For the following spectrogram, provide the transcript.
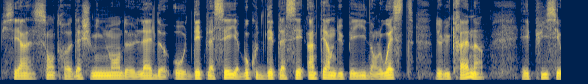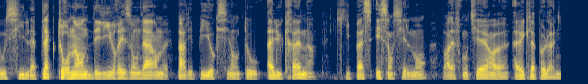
Puis c'est un centre d'acheminement de l'aide aux déplacés. Il y a beaucoup de déplacés internes du pays dans l'ouest de l'Ukraine. Et puis c'est aussi la plaque tournante des livraisons d'armes par les pays occidentaux à l'Ukraine, qui passe essentiellement par la frontière euh, avec la Pologne.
